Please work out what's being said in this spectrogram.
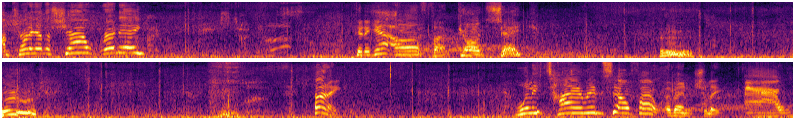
I'm trying to get the shout ready! Did I get... Oh, for God's sake! Okay. Alright. Will he tire himself out eventually? Ow.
